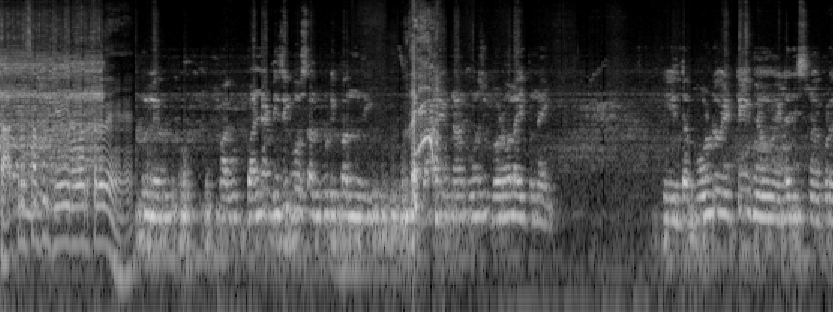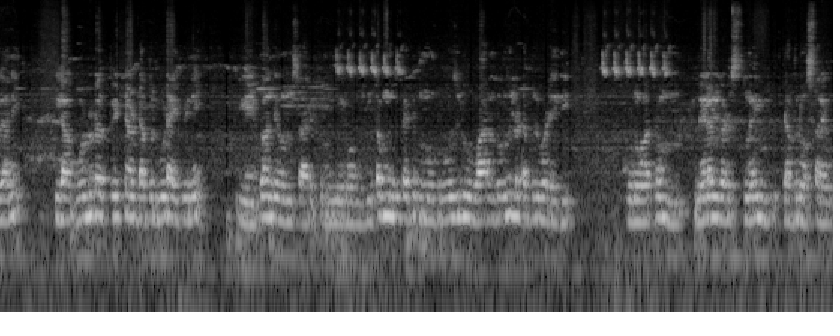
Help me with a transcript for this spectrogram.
ట్రాక్టర్ సపోర్ట్ చేయ లేవు మాకు బండ డీజిల్ పోస్తాను కూడా ఇబ్బంది ఉంది నాలుగు రోజులు గొడవలు అవుతున్నాయి ఇంత గోల్డ్ పెట్టి మేము వెళ్ళదీస్తున్నాం ఇప్పుడు కానీ. ఇక ఆ గోల్డ్ పెట్టిన డబ్బులు కూడా అయిపోయినాయి. ఇక ఇబ్బంది ఉంది సార్? ఇప్పుడు మీరు ఇంత ముందుకైతే మూడు రోజులు వారం రోజుల్లో డబ్బులు పడేది. ఇప్పుడు మాత్రం నెలలు గడుస్తున్నాయి డబ్బులు వస్తలేవు.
